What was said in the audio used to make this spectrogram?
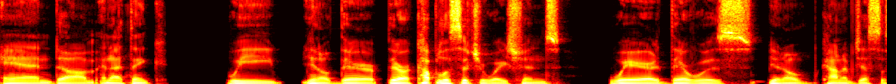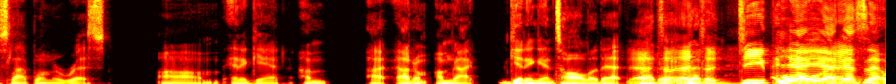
And um, and I think we you know there there are a couple of situations where there was you know kind of just a slap on the wrist. Um, and again, I'm I, I, don't. I'm not getting into all of that. That's, but, a, that's but, a deep hole. Yeah, yeah. That's not.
